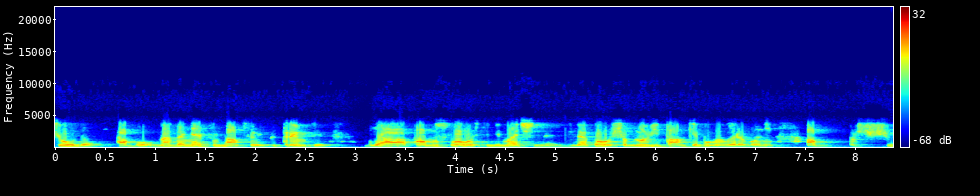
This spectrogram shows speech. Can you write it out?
щодо або надання фінансової підтримки для промисловості Німеччини для того, щоб нові танки були вироблені, або що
